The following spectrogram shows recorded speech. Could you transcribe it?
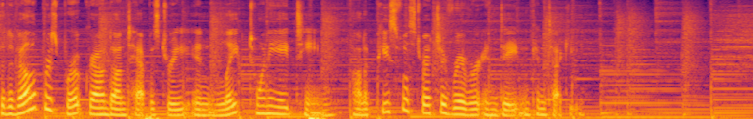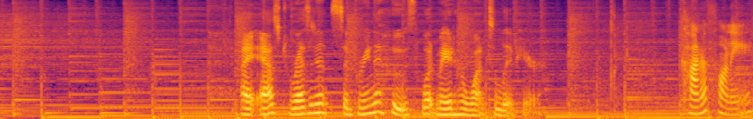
The developers broke ground on Tapestry in late 2018 on a peaceful stretch of river in Dayton, Kentucky. I asked resident Sabrina Huth what made her want to live here. Kind of funny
